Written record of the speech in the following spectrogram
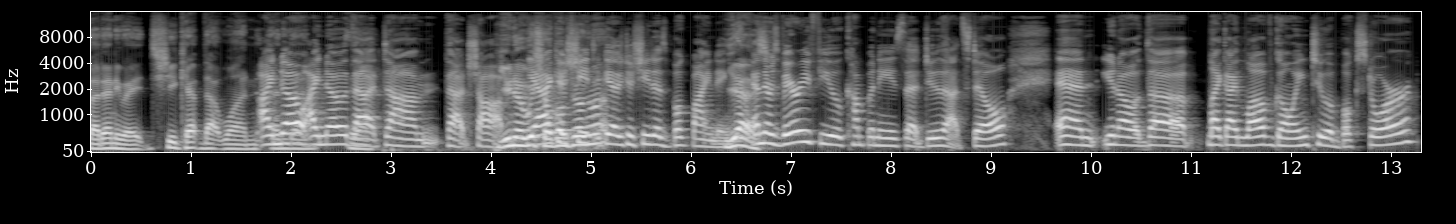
But anyway, she kept that one. I know, then, I know yeah. that um, that shop. You know which yeah, shop because she, yeah, because she does bookbinding. Yes. and there's very few companies that do that still. And you know, the like, I love going to a bookstore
